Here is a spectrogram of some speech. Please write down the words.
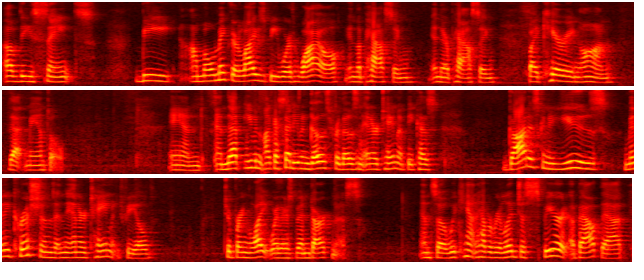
of these saints be um, will make their lives be worthwhile in the passing in their passing by carrying on that mantle. And and that even like I said even goes for those in entertainment because God is going to use many Christians in the entertainment field to bring light where there's been darkness. And so we can't have a religious spirit about that.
